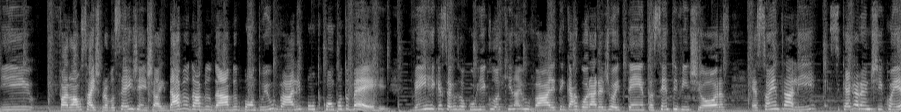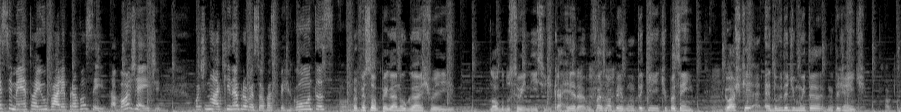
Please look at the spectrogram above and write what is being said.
E falar o site para vocês, gente, ó, www.ilvale.com.br. Vem enriquecer o seu currículo aqui na Ilvale, tem carga horária de 80, 120 horas. É só entrar ali, se quer garantir conhecimento, aí o Vale é para você, tá bom, gente? Continuar aqui, né, professor, com as perguntas. Professor, pegando o gancho aí logo do seu início de carreira, vou fazer uma uhum. pergunta que, tipo assim, hum. eu acho que é dúvida de muita, muita gente. Okay.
